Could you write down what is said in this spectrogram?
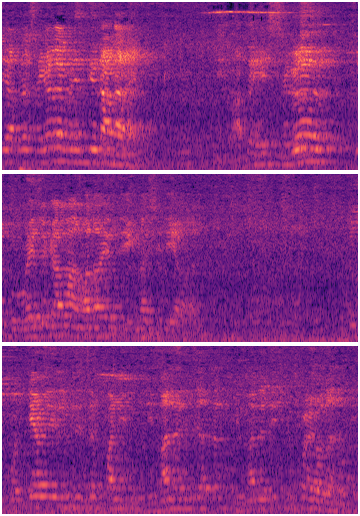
म्हणजे आपल्या सगळ्याला विनंती राहणार आहे. आता हे सगळं धुवायचं काम आम्हाला एकनाथ शिटी यावं तो कोट्यावधी लिटरचं पाणी भीमा नदीत जातं भीमा नदी चिपळगावला जाते.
